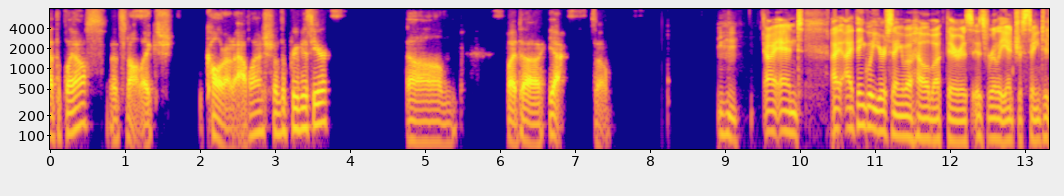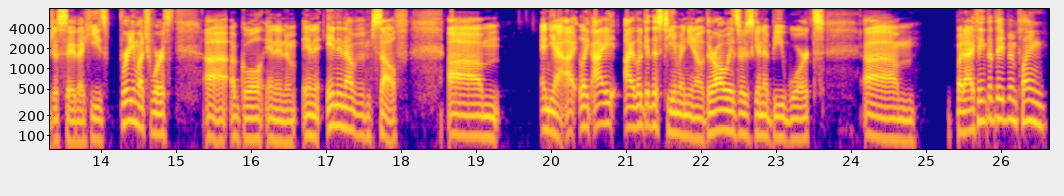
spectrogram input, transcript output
at the playoffs. That's not like Colorado Avalanche of the previous year. Um, but uh, yeah, so. Mm-hmm. and I, I, think what you're saying about Hellebuyck there is is really interesting to just say that he's pretty much worth uh, a goal in and in in and of himself. Um, and yeah, I like I I look at this team and you know there always there's gonna be warts, um, but I think that they've been playing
